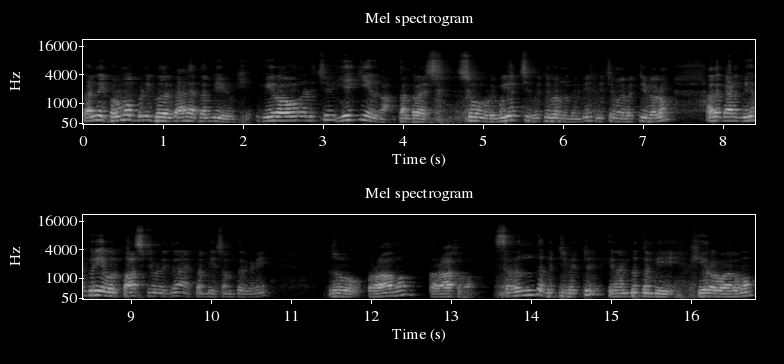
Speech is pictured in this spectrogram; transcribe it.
தன்னை ப்ரொமோட் பண்ணிப்பதற்காக தம்பி ஹீரோவும் நடித்து இயக்கியும் இருக்கான் தன்ராஜ். ஸோ உங்களுடைய முயற்சி வெற்றி பெறும் தம்பி. நிச்சயமாக வெற்றி பெறும். அதற்கான மிகப்பெரிய ஒரு பாசிட்டிவ் தான் தம்பி சமுத்திரகனி ஸோ ராமம் ராகவம். சிறந்த வெற்றி பெற்று என் அன்பு தம்பி ஹீரோவாகவும்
